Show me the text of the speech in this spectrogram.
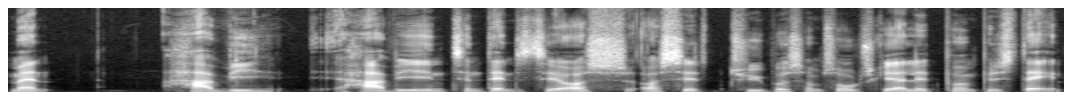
mand. Har vi har vi en tendens til også at sætte typer som Solskjaer lidt på en pedestal?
